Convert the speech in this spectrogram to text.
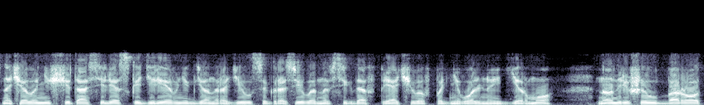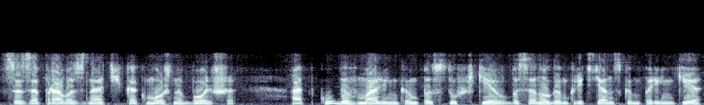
Сначала нищета селесской деревни, где он родился, грозила навсегда впрячь его в подневольное ермо, но он решил бороться за право знать как можно больше. Откуда в маленьком пастушке, в босоногом крестьянском пареньке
